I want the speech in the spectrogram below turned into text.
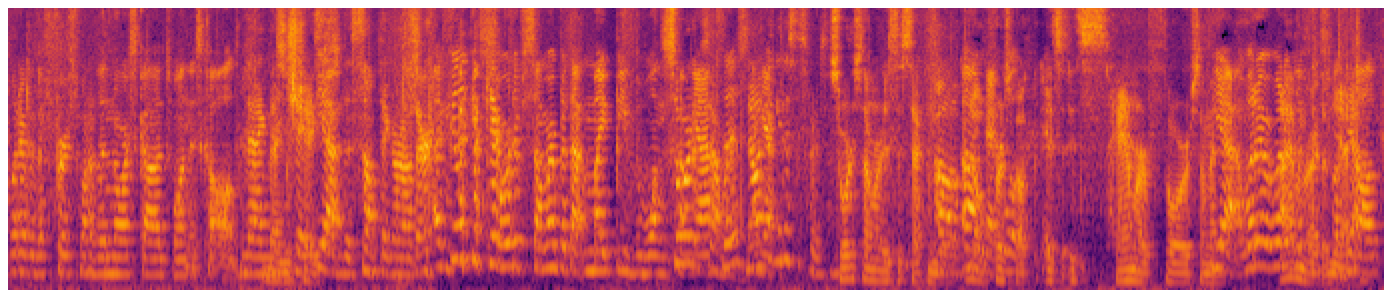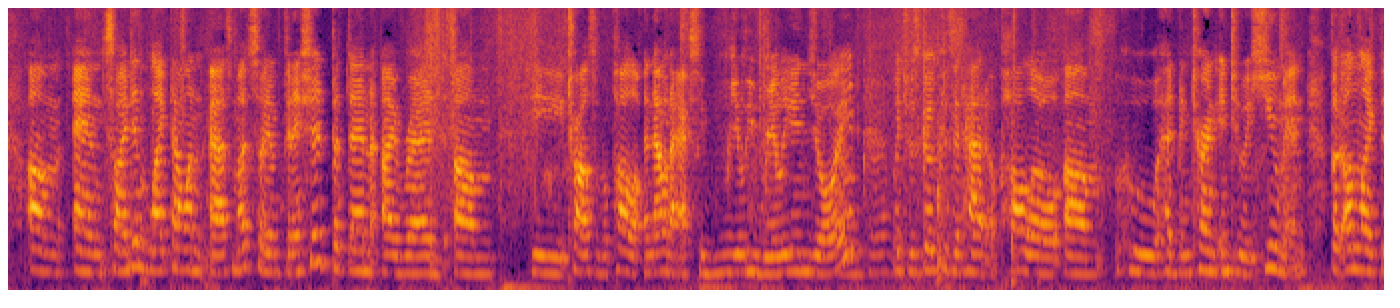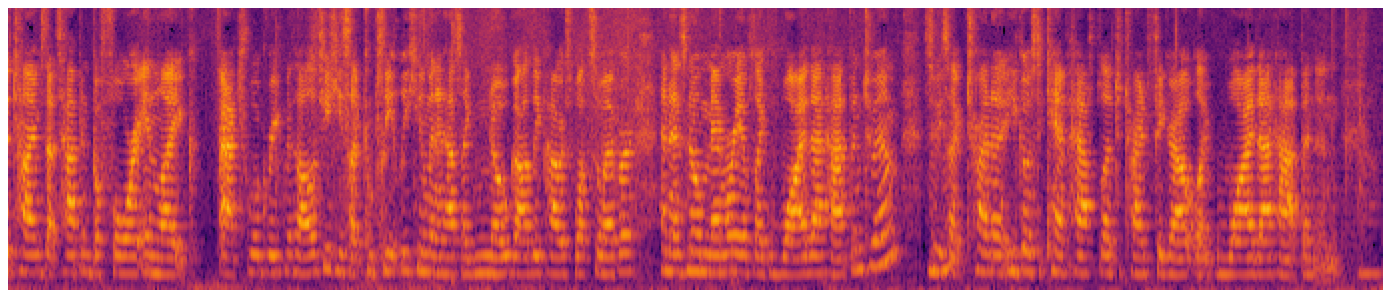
whatever the first one of the Norse gods one is called. Magnus, Magnus Chase, Chase. Yeah. the something or other. I feel like it's Sword of Summer, but that might be the one that's sort of coming summer. this. No, I Yeah. think it is a Sword of Summer. Sword of Summer is the second Oh, book. no, okay, first well, book. It's it's Hammer of Thor or something. Yeah, whatever, whatever the first them one's called. Um, and so I didn't like that one as much, so I didn't finish it. But then I read um, the Trials of Apollo, and that one I actually really, really enjoyed, which was good because it had Apollo, um, who had been turned into a human. But unlike the times that's happened before in like actual Greek mythology, he's like completely human and has like no godly powers whatsoever, and has no memory of like why that happened to him. So he's mm-hmm. like trying to he goes to Camp Half Blood to try and figure out like why that happened and.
